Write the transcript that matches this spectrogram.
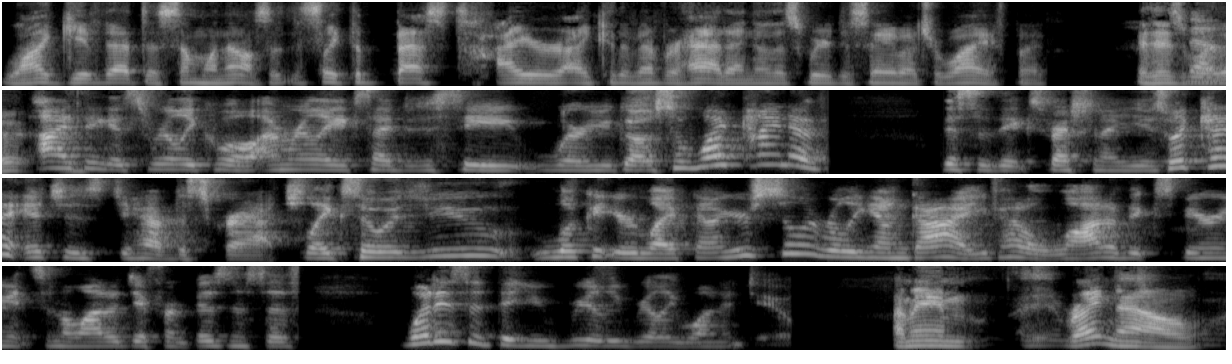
why give that to someone else? It's like the best hire I could have ever had. I know that's weird to say about your wife, but it is that, what it is. I think it's really cool. I'm really excited to see where you go. So, what kind of this is the expression I use. What kind of itches do you have to scratch? Like, so as you look at your life now, you're still a really young guy. You've had a lot of experience in a lot of different businesses. What is it that you really, really want to do? I mean, right now,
